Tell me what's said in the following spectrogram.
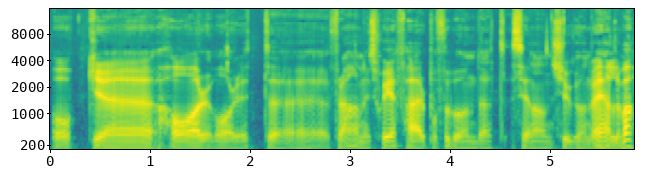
och eh, har varit eh, förhandlingschef här på förbundet sedan 2011.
